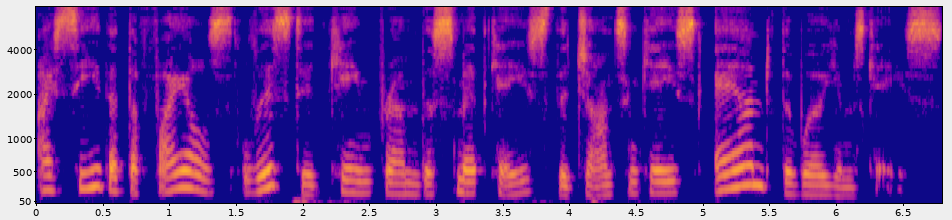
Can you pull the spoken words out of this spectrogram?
I see that the files listed came from the Smith case, the Johnson case, and the Williams case.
